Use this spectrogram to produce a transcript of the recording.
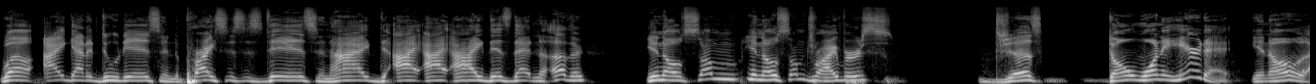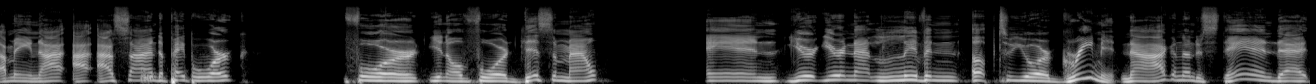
well, I got to do this, and the prices is this, and I, I, I, I, this, that, and the other. You know, some, you know, some drivers just don't want to hear that. You know, I mean, I, I, I signed the paperwork for, you know, for this amount, and you're you're not living up to your agreement. Now, I can understand that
